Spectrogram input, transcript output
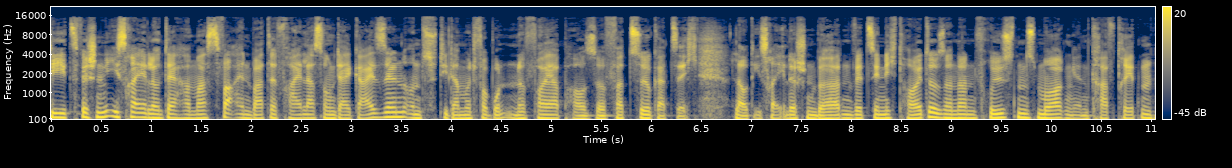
Die zwischen Israel und der Hamas vereinbarte Freilassung der Geiseln und die damit verbundene Feuerpause verzögert sich. Laut israelischen Behörden wird sie nicht heute, sondern frühestens morgen in Kraft treten.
